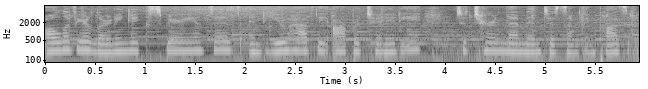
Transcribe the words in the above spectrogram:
all of your learning experiences and you have the opportunity to turn them into something positive.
